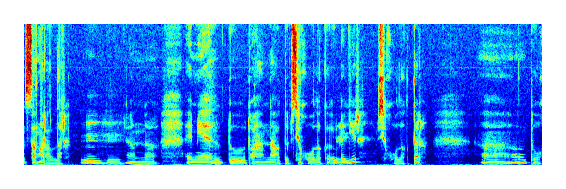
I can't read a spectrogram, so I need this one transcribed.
саңараллар эме туханнагы психолог үлелир психологтар. Тух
